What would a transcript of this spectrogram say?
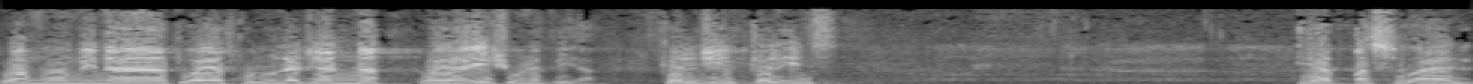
ومؤمنات ويدخلون الجنة ويعيشون فيها. كالجن كالإنس. يبقى السؤال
